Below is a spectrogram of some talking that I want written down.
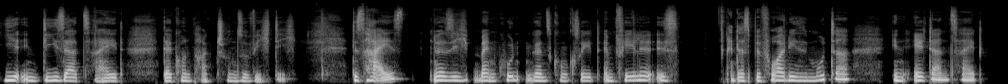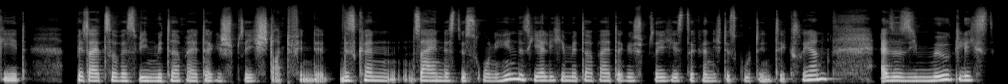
hier in dieser Zeit der Kontakt schon so wichtig. Das heißt, was ich meinen Kunden ganz konkret empfehle, ist, dass bevor diese Mutter in Elternzeit geht, bereits sowas wie ein Mitarbeitergespräch stattfindet. Das kann sein, dass das ohnehin das jährliche Mitarbeitergespräch ist, da kann ich das gut integrieren. Also sie möglichst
